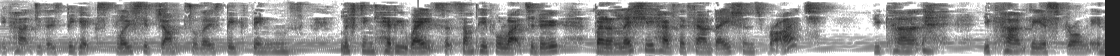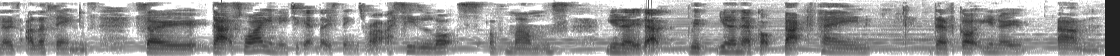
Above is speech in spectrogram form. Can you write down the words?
You can't do those big explosive jumps or those big things, lifting heavy weights that some people like to do. But unless you have the foundations right, you can't, you can't be as strong in those other things. So that's why you need to get those things right. I see lots of mums you know, that with, you know, they've got back pain, they've got, you know, um,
